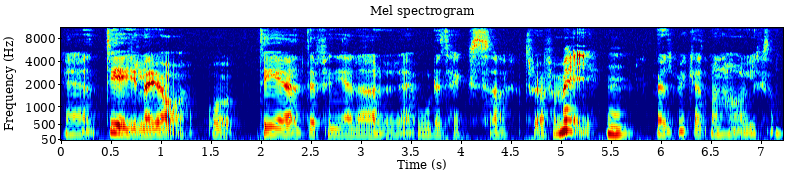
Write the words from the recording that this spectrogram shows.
Eh, det gillar jag. Och det definierar eh, ordet häxa, tror jag, för mig. Mm. Väldigt mycket att man har liksom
